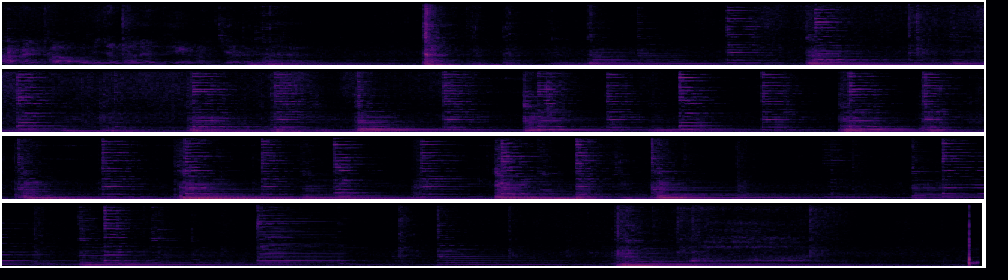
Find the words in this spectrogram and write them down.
haven't uh, Unijamalan here on Jedi.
